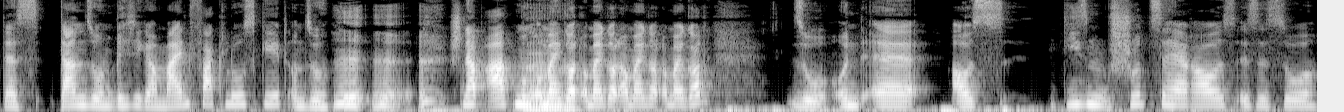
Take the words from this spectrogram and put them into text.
dass dann so ein richtiger Mindfuck losgeht und so Schnappatmung, oh mein Gott, oh mein Gott, oh mein Gott, oh mein Gott. So, und äh, aus diesem Schutze heraus ist es so,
